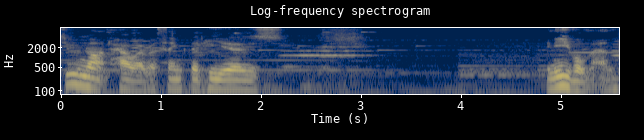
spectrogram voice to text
do not, however, think that he is an evil man.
